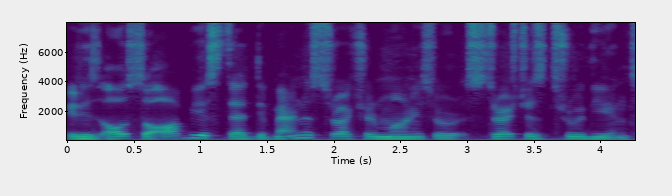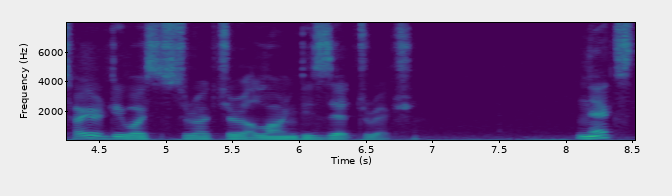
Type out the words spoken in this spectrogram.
It is also obvious that the band structure monitor stretches through the entire device structure along the Z direction. Next,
